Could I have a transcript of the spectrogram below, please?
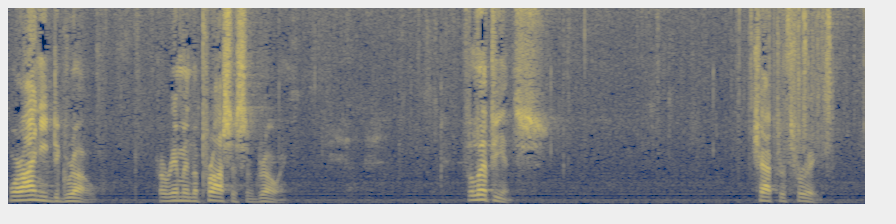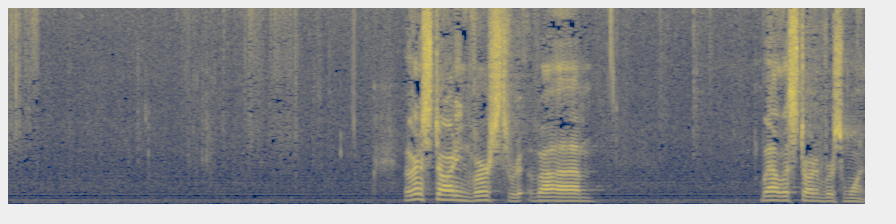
where I need to grow, or am in the process of growing. Philippians chapter 3. We're going to start in verse 3. Um, well, let's start in verse 1.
